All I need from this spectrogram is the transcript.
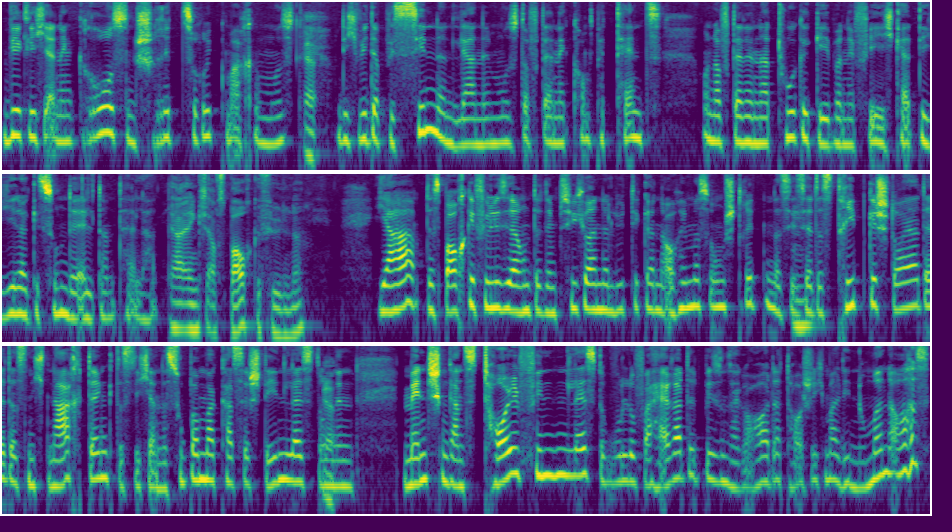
wirklich einen großen Schritt zurück machen musst ja. und dich wieder besinnen lernen musst auf deine Kompetenz und auf deine naturgegebene Fähigkeit, die jeder gesunde Elternteil hat. Ja, eigentlich aufs Bauchgefühl, ne? Ja, das Bauchgefühl ist ja unter den Psychoanalytikern auch immer so umstritten. Das ist mhm. ja das Triebgesteuerte, das nicht nachdenkt, das dich an der Supermarktkasse stehen lässt und ja. den Menschen ganz toll finden lässt, obwohl du verheiratet bist und sagst, oh, da tausche ich mal die Nummern aus.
